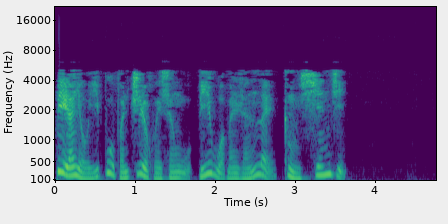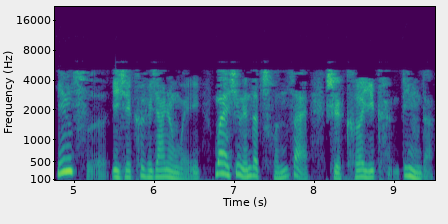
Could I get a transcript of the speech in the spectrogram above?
必然有一部分智慧生物比我们人类更先进，因此一些科学家认为外星人的存在是可以肯定的。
